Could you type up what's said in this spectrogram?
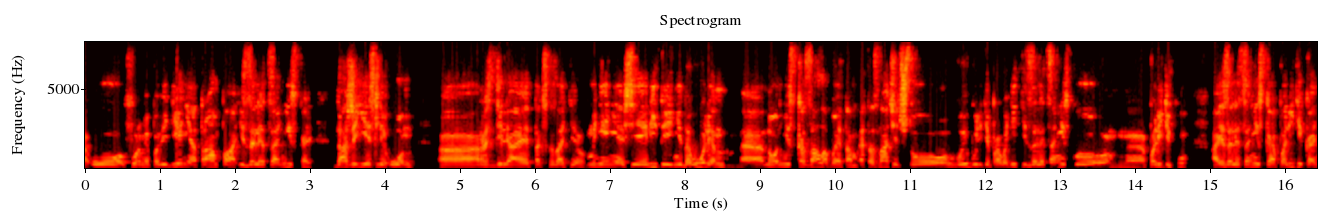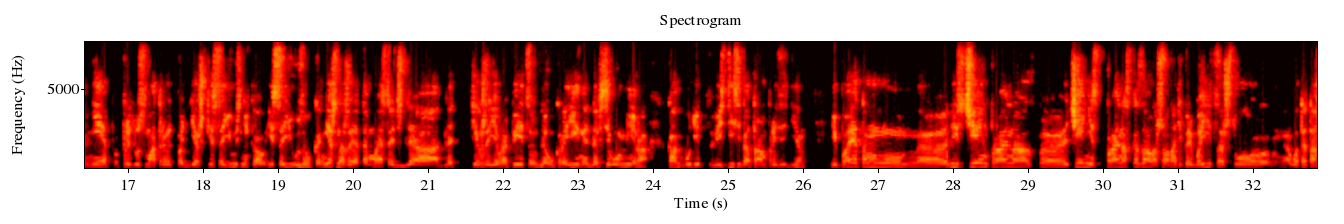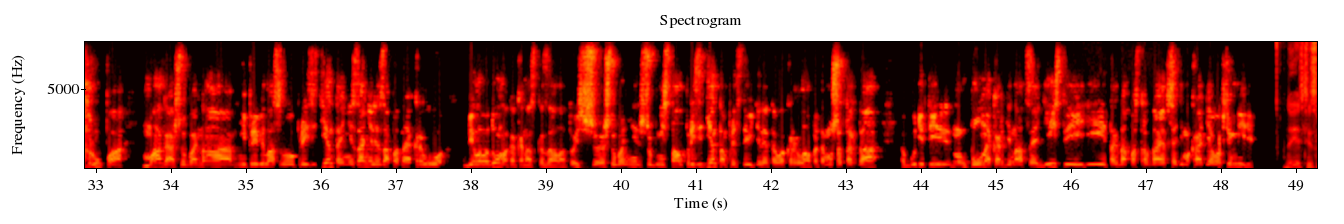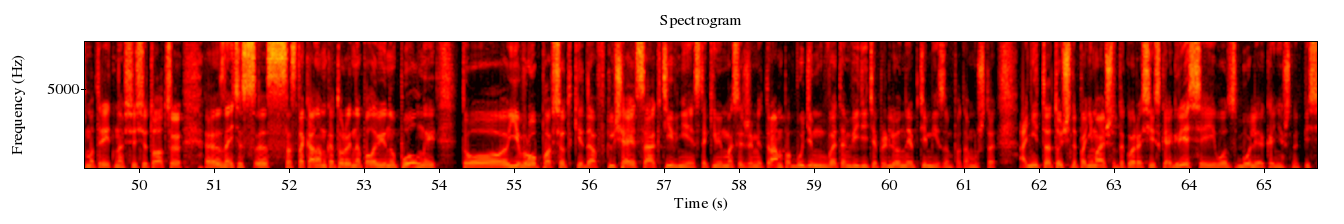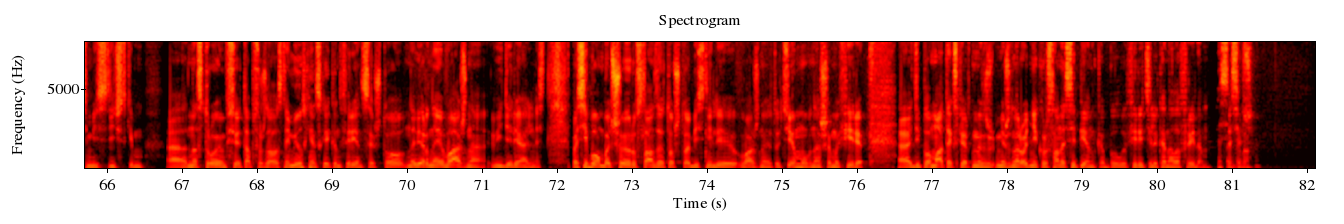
о форме поведения Трампа изоляционистской даже если он разделяет, так сказать, мнение всей элиты и недоволен, а, но он не сказал об этом, это значит, что вы будете проводить изоляционистскую политику. А изоляционистская политика не предусматривает поддержки союзников и союзов. Конечно же, это месседж для, для тех же европейцев, для Украины, для всего мира. Как будет вести себя Трамп-президент. И поэтому э, Лиз Чейн правильно, э, Чейни правильно сказала, что она теперь боится, что вот эта группа МАГА, чтобы она не привела своего президента и не заняли западное крыло Белого дома, как она сказала. То есть, э, чтобы, они, чтобы не стал президентом представитель этого крыла, потому что тогда будет и ну, полная координация действий, и тогда пострадает вся демократия во всем мире. Ну, если смотреть на всю ситуацию, э, знаете, с, со стаканом, который наполовину полный, то Европа все-таки, да, включается активнее с такими месседжами Трампа. Будем в этом видеть определенный оптимизм, потому что они-то точно понимают, что такое российская агрессия, и вот с более, конечно, пессимистическим Э, настроем все это обсуждалось на Мюнхенской конференции, что, наверное, важно, видя реальность. Спасибо вам большое, Руслан, за то, что объяснили важную эту тему в нашем эфире. Э, дипломат, эксперт-международник Руслан Осипенко был в эфире телеканала Freedom. Спасибо. Спасибо.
